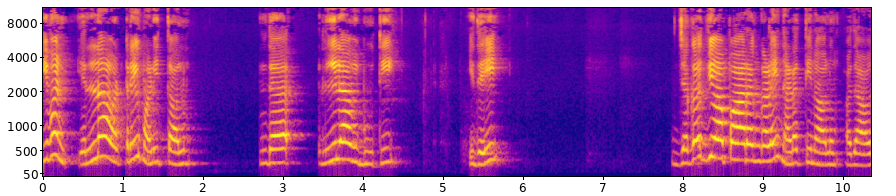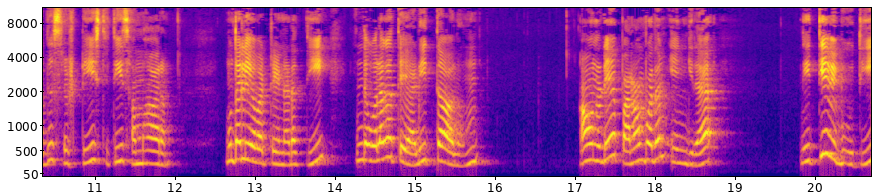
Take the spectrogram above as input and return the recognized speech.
இவன் எல்லாவற்றையும் அளித்தாலும் இந்த லீலா விபூதி இதை ஜெகத் வியாபாரங்களை நடத்தினாலும் அதாவது சிருஷ்டி ஸ்திதி சம்ஹாரம் முதலியவற்றை நடத்தி இந்த உலகத்தை அழித்தாலும் அவனுடைய பரமபதம் என்கிற நித்திய விபூதி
